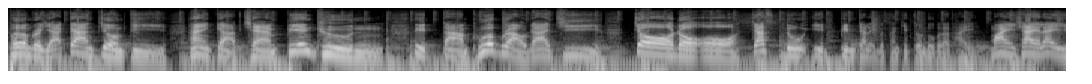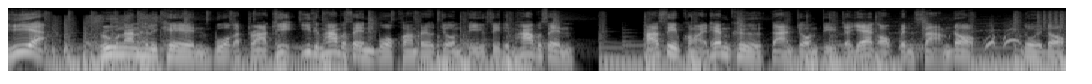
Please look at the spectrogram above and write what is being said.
เพิ่มระยะการโจมตีให้กับแชมเปี้ยนคุณ ติดตามพวกเราได้ที่จอดอ just do it พิมพ์จารีภาษาอังกฤษตัวนดูภาษาไทย ไม่ใช่ไอ้เฮียรูนันเฮลิเคนบวกอัตราคิ25%บวกความเร็วโจมตี 45%พาสซีฟของไอเทมคือการโจมตีจะแยกออกเป็น 3 ดอก โดยดอก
